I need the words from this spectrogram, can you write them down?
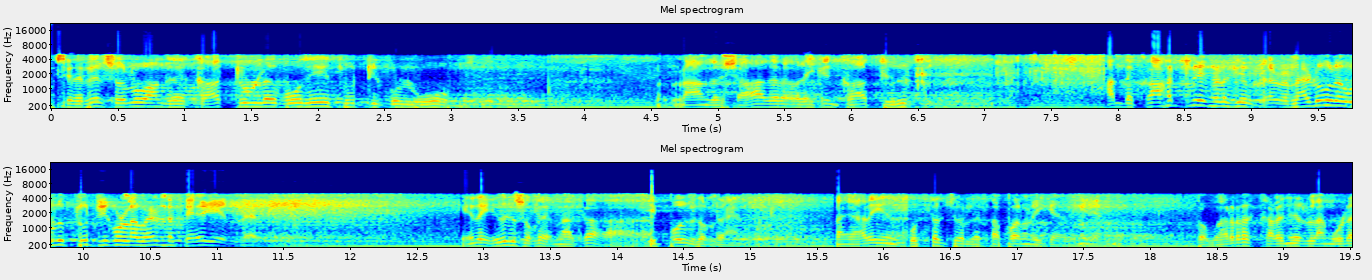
சில பேர் சொல்லுவாங்க காற்றுள்ள போதே தூற்றிக்கொள்வோம். நாங்கள் சாகிற வரைக்கும் காற்று இருக்கு. அந்த காற்று எங்களுக்கு நடுவில் வந்து தூற்றிக்கொள்ள வேண்ட தேவையில்லை. என்ன எதுக்கு சொல்கிறேன்னாக்கா இப்போது சொல்கிறேன் நான் யாரையும் குற்றம் சொல்ல தப்பாக நினைக்காதீங்க. இப்போ வர்ற கலைஞர்லாம் கூட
